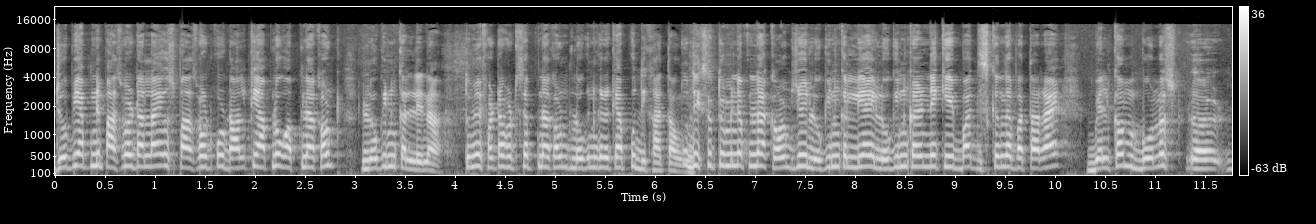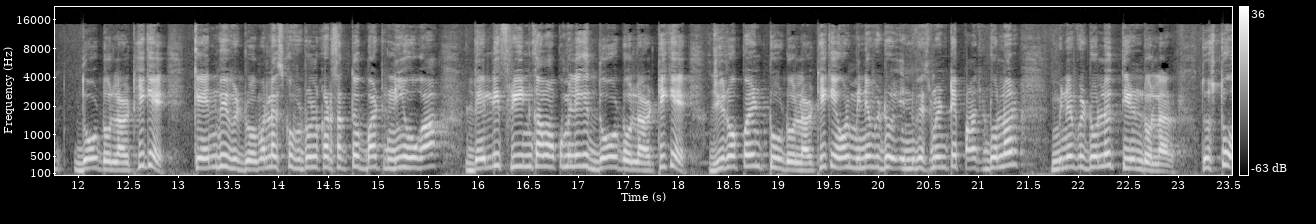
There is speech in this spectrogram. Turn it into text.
जो भी आपने पासवर्ड डाला है, उस पासवर्ड को डाल के आप लोग अपना अकाउंट लॉगिन कर लेना। तो मैं फटाफट से अपना अकाउंट लॉगिन करके आपको दिखाता हूँ। तो देख सकते हो मैंने अपना अकाउंट जो है लॉगिन कर लिया है। लॉगिन करने के बाद इसके अंदर बता रहा है वेलकम बोनस दो डॉलर ठीक है? कैन बी विड्रो मतलब इसको विड्रोल कर सकते हो बट नहीं होगा। डेली फ्री इनकम आपको मिलेगी दो डॉलर ठीक है? ज़ीरो पॉइंट टू डॉलर ठीक है? और मिनिमम इन्वेस्टमेंट है पाँच डॉलर मिनिमम विड्रोल है तीन डॉलर दोस्तों,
